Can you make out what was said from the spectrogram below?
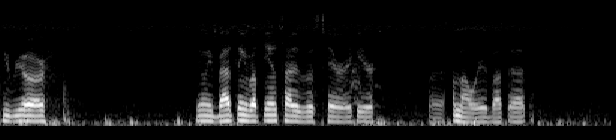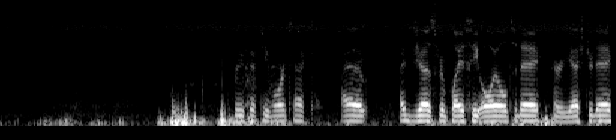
Here we are. The only bad thing about the inside is this tear right here, but I'm not worried about that. 350 Vortec. I had a, I just replaced the oil today or yesterday,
